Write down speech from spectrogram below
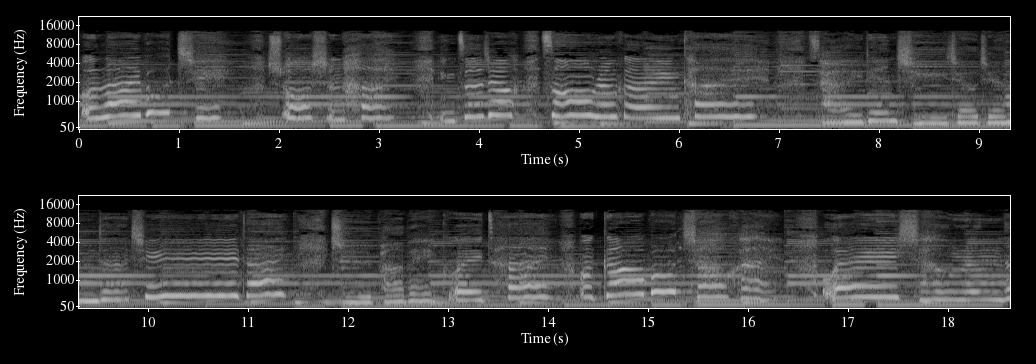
我来不及说声嗨，影子就从人海晕开，才踮起脚尖的期待，只怕被亏待，我够不着海。微笑忍耐，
